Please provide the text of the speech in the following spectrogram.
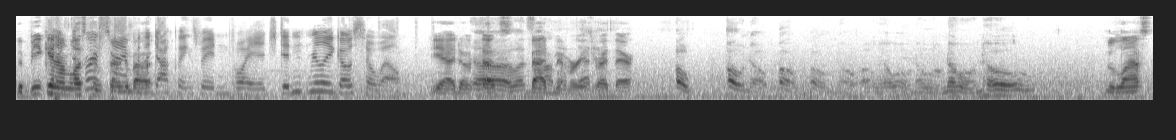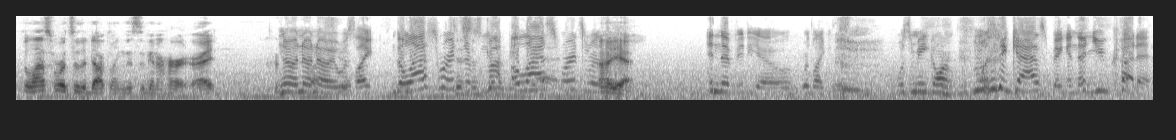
The beacon Like, I'm less the first concerned time for about. the Ducklings maiden voyage didn't really go so well. Yeah, I don't. Uh, That's let's bad not let memories that right there. Oh oh no! Oh oh no! Oh no! Oh no! Oh no! Oh no! The last, the last words of the duckling. This is gonna hurt, right? No, no, no. Oh, It was like the last words This of my gonna be uh, last bad. words were Oh yeah. In the video were like was me going was me gasping and then you cut it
